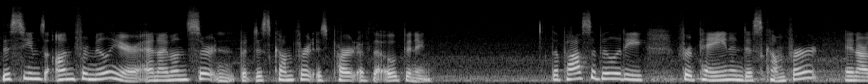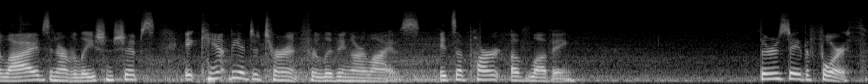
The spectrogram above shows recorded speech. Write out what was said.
This seems unfamiliar, and I'm uncertain, but discomfort is part of the opening. The possibility for pain and discomfort in our lives, in our relationships, it can't be a deterrent for living our lives. It's a part of loving. Thursday, the 4th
